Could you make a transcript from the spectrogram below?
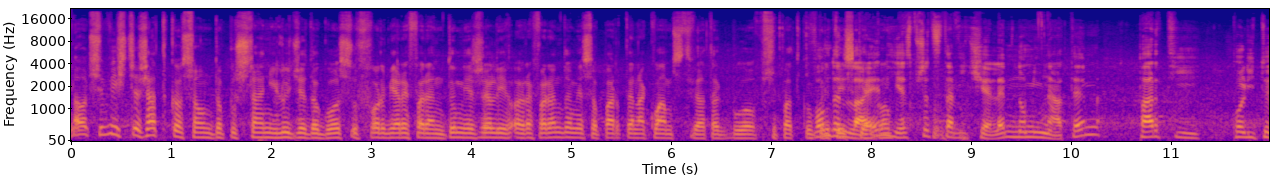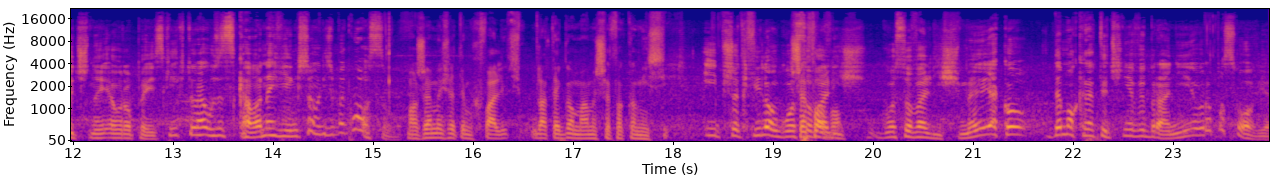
No oczywiście rzadko są dopuszczani ludzie do głosu w formie referendum, jeżeli referendum jest oparte na kłamstwie, a tak było w przypadku Von der. Leyen jest przedstawicielem, nominatem partii politycznej europejskiej, która uzyskała największą liczbę głosów. Możemy się tym chwalić, dlatego mamy szefa komisji. I przed chwilą głosowaliś, głosowaliśmy jako demokratycznie wybrani europosłowie.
